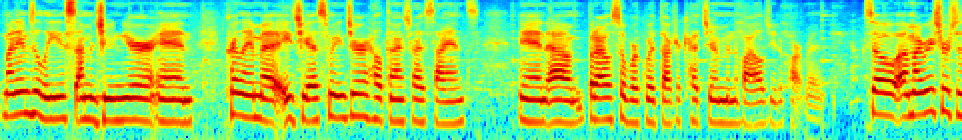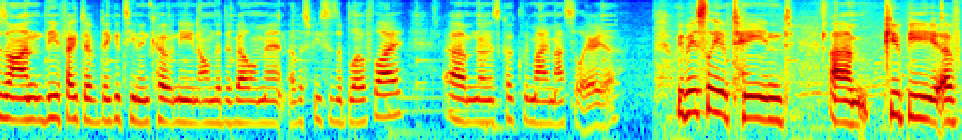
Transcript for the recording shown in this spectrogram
My name is Elise. I'm a junior and currently I'm a HES major, Health and Exercise Science. And, um, but I also work with Dr. Ketchum in the biology department. So uh, my research is on the effect of nicotine and cotinine on the development of a species of blowfly um, known as Cochliomyia macellaria. We basically obtained um, pupae of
